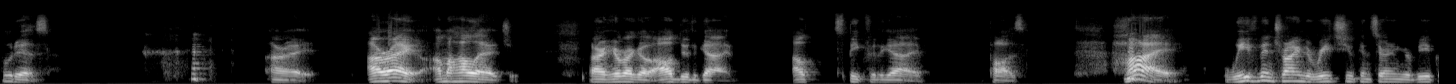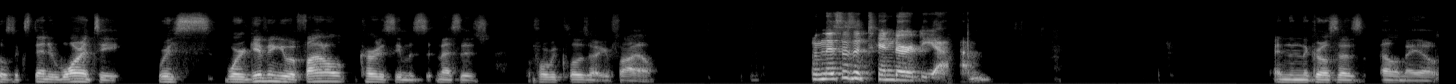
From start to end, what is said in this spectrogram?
Who it is? All right. All right. I'm going to holla at you. All right. Here I go. I'll do the guy. I'll speak for the guy. Pause. Hi. We've been trying to reach you concerning your vehicle's extended warranty. We're, we're giving you a final courtesy mes- message before we close out your file. And this is a Tinder DM. And then the girl says, LMAO.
